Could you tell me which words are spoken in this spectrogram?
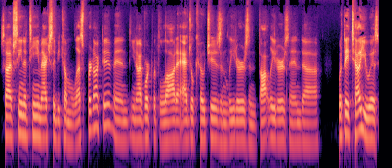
so i've seen a team actually become less productive and you know i've worked with a lot of agile coaches and leaders and thought leaders and uh, what they tell you is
